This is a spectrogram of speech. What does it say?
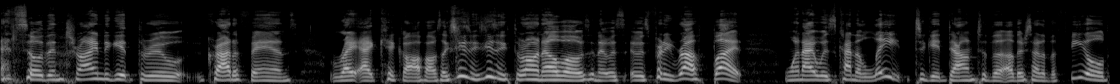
and so then trying to get through a crowd of fans right at kickoff, I was like, "Excuse me, excuse me," throwing elbows, and it was it was pretty rough. But when I was kind of late to get down to the other side of the field,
